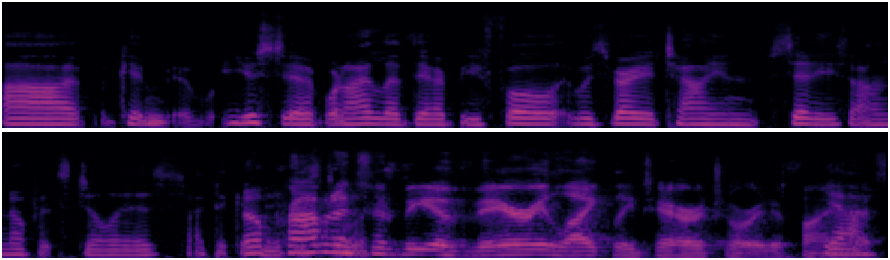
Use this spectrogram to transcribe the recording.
uh, can used to when I lived there be full. It was very Italian city, so I don't know if it still is. I think it No, Providence still would be a very likely territory to find Yeah, that.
